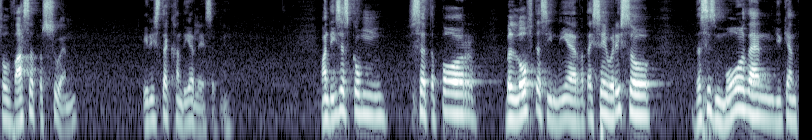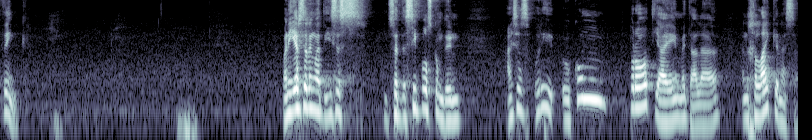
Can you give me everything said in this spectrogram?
volwasse persoon hierdie stuk gaan deurlees het nie. Want Jesus kom sit 'n paar beloftes hier neer wat hy sê hoor hierso this is more than you can think. Want die eerste ding wat Jesus sy disippels kom doen, hy sê hoorie, hoekom praat jy met hulle in gelykenisse?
